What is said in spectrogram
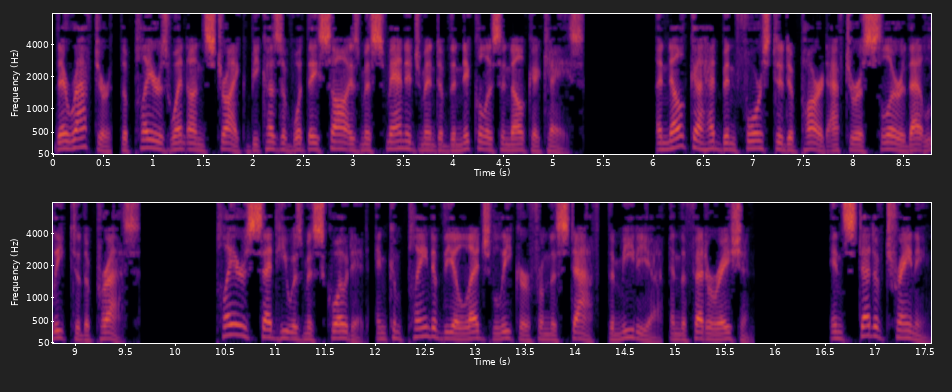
Thereafter, the players went on strike because of what they saw as mismanagement of the Nicolas Anelka case. Anelka had been forced to depart after a slur that leaked to the press. Players said he was misquoted, and complained of the alleged leaker from the staff, the media, and the federation. Instead of training,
